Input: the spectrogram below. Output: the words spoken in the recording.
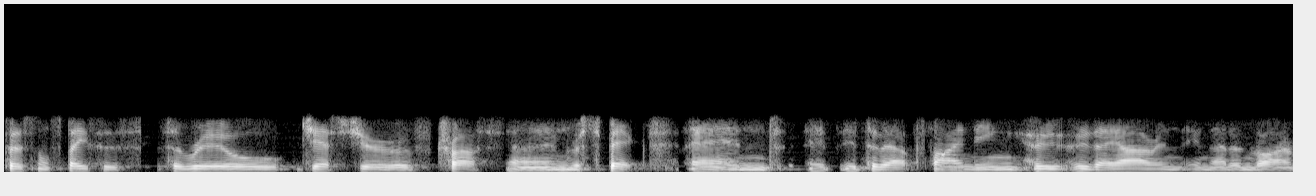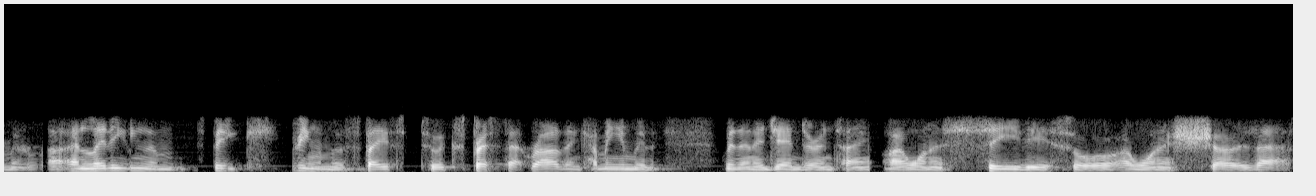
personal spaces. It's a real gesture of trust and respect, and it, it's about finding who, who they are in, in that environment uh, and letting them speak, giving them the space to express that rather than coming in with with an agenda and saying, I want to see this or I want to show that.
